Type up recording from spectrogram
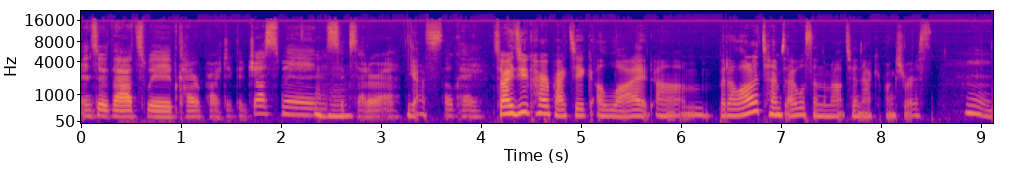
and so that's with chiropractic adjustments, mm-hmm. etc. Yes. Okay. So I do chiropractic a lot, um, but a lot of times I will send them out to an acupuncturist. Hmm,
